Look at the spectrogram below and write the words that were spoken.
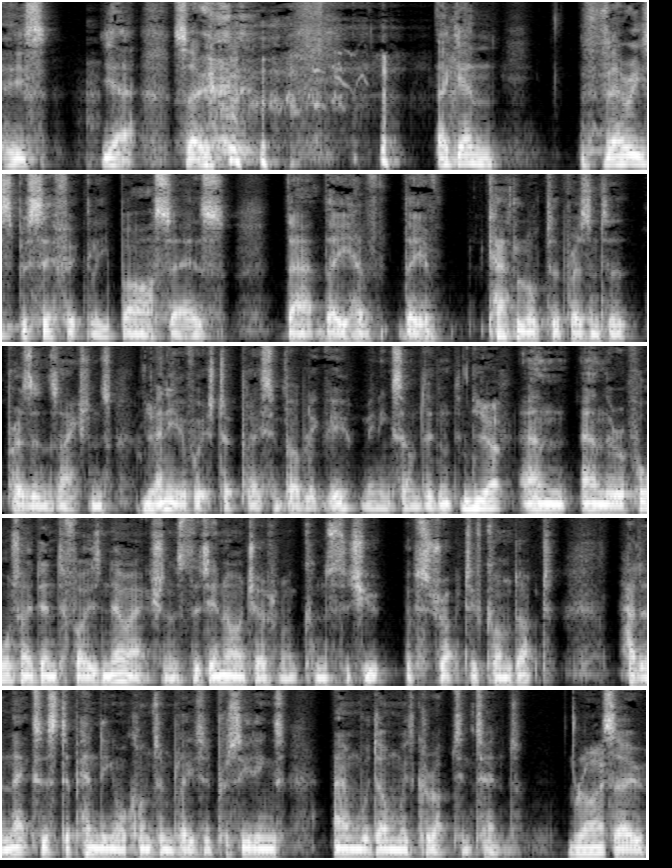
he's, yeah. So, again, very specifically, Barr says that they have, they have catalogued to the president, president's actions, many of which took place in public view, meaning some didn't. Yeah. And, and the report identifies no actions that, in our judgment, constitute obstructive conduct, had a nexus to pending or contemplated proceedings, and were done with corrupt intent. Right. So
